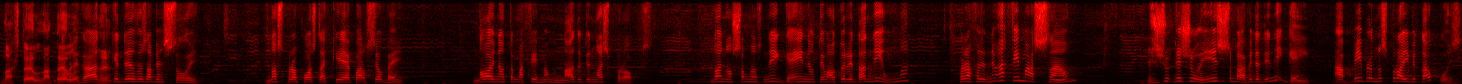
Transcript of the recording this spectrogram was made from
Nas telas, na Muito tela. obrigado, né? que Deus vos abençoe. Nossa proposta aqui é para o seu bem. Nós não estamos afirmando nada de nós próprios. Nós não somos ninguém, não temos autoridade nenhuma para fazer nenhuma afirmação de juízo sobre a vida de ninguém. A Bíblia nos proíbe tal coisa.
